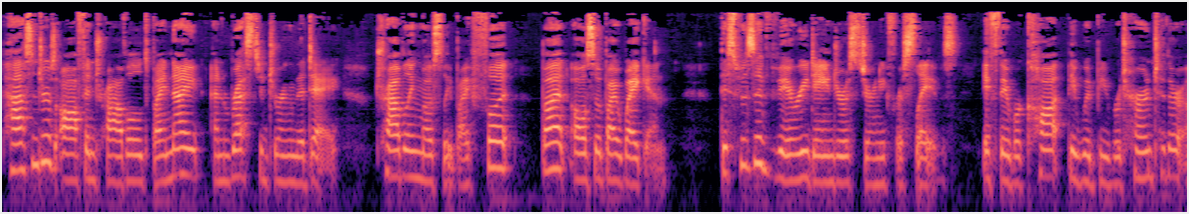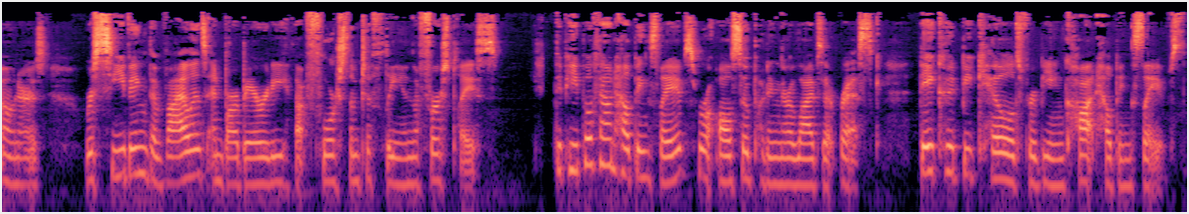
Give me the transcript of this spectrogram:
Passengers often traveled by night and rested during the day, traveling mostly by foot, but also by wagon. This was a very dangerous journey for slaves. If they were caught, they would be returned to their owners, receiving the violence and barbarity that forced them to flee in the first place. The people found helping slaves were also putting their lives at risk. They could be killed for being caught helping slaves.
